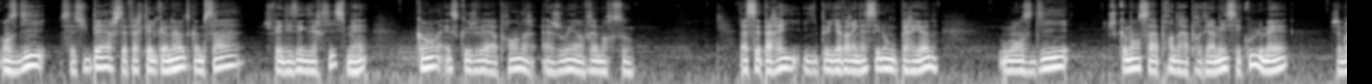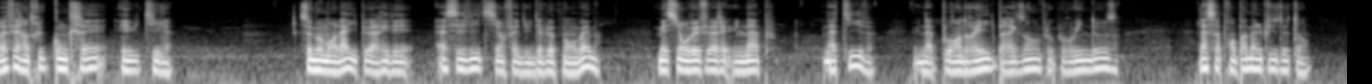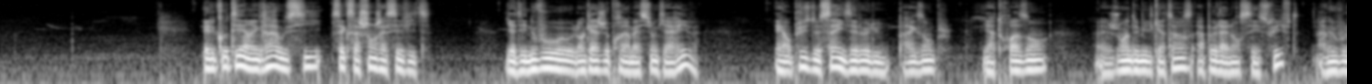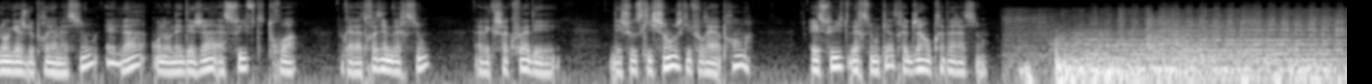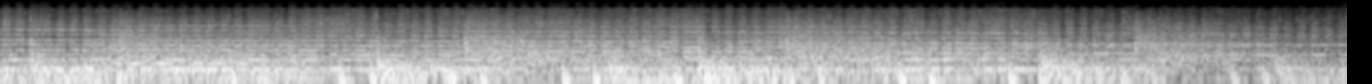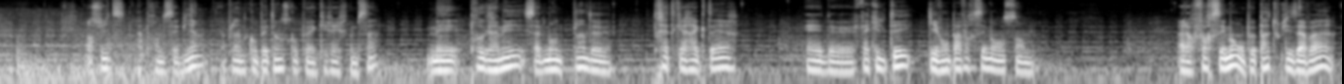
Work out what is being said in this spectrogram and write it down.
On se dit, c'est super, je sais faire quelques notes comme ça, je fais des exercices, mais quand est-ce que je vais apprendre à jouer un vrai morceau? Là, c'est pareil, il peut y avoir une assez longue période où on se dit, je commence à apprendre à programmer, c'est cool, mais j'aimerais faire un truc concret et utile. Ce moment-là, il peut arriver assez vite si on fait du développement web, mais si on veut faire une app native, une app pour Android par exemple, ou pour Windows, là ça prend pas mal plus de temps. Et le côté ingrat aussi, c'est que ça change assez vite. Il y a des nouveaux langages de programmation qui arrivent, et en plus de ça, ils évoluent. Par exemple, il y a trois ans, euh, juin 2014, Apple a lancé Swift, un nouveau langage de programmation, et là, on en est déjà à Swift 3, donc à la troisième version, avec chaque fois des, des choses qui changent qu'il faudrait apprendre, et Swift version 4 est déjà en préparation. Ensuite, apprendre c'est bien, il y a plein de compétences qu'on peut acquérir comme ça, mais programmer, ça demande plein de traits de caractère et de facultés qui vont pas forcément ensemble. Alors forcément, on peut pas toutes les avoir.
